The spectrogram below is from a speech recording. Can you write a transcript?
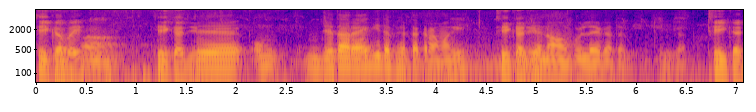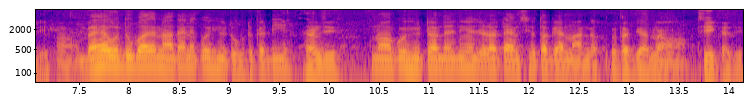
ਠੀਕ ਆ ਬਾਈ। ਹਾਂ। ਠੀਕ ਆ ਜੀ। ਤੇ ਉਹ ਜੇ ਤਾਂ ਰਹਿ ਗਈ ਤਾਂ ਫਿਰ ਤਾਂ ਕਰਾਵਾਂਗੇ। ਠੀਕ ਆ ਜੀ। ਜੇ ਨਾ ਕੋਈ ਲੈਗਾ ਤਾਂ ਠੀਕ ਆ। ਠੀਕ ਆ ਜੀ। ਹਾਂ ਵੈਸੇ ਉਦੋਂ ਬਾਅਦ ਨਾ ਤਾਂ ਇਹਨੇ ਕੋਈ ਹੀਟ ਹੂਟ ਕੱਢੀ ਹੈ। ਹਾਂਜੀ। ਨਾ ਕੋਈ ਹੀਟਾਂ ਦੇ ਦੀਆਂ ਜਿਹੜਾ ਟਾਈਮ ਸੀ ਉਹ ਤਾਂ ਗਿਆ ਨੰਗ। ਉਹ ਤਾਂ ਗਿਆ ਨਾ ਹਾਂ। ਠੀਕ ਆ ਜੀ।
